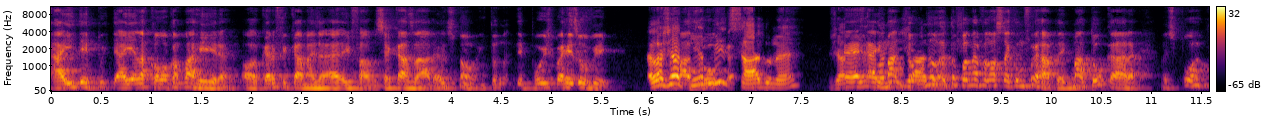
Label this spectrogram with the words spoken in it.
Aí, depois, aí ela coloca uma barreira. Ó, eu quero ficar mais. Aí fala, você é casada. Eu disse, não, então depois vai resolver. Ela já tinha pensado, né? Já é, aí matou, não, eu tô falando na velocidade como foi rápido. Matou o cara. Eu disse, porra.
